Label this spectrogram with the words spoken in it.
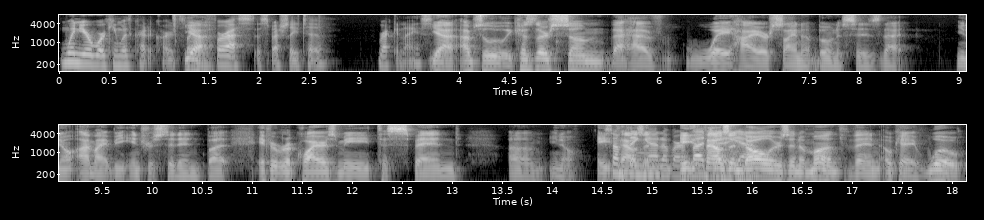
when you're working with credit cards. Like Yeah. For us, especially to recognize. Yeah, absolutely. Because there's some that have way higher sign up bonuses that, you know, I might be interested in. But if it requires me to spend, um, you know, eight something out of our eight thousand dollars in a month, then okay, whoa,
